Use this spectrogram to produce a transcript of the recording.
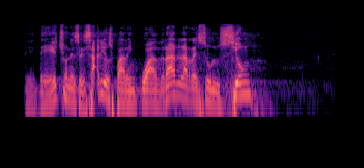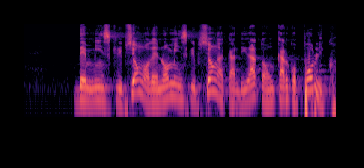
de hecho necesarios para encuadrar la resolución de mi inscripción o de no mi inscripción a candidato a un cargo público,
